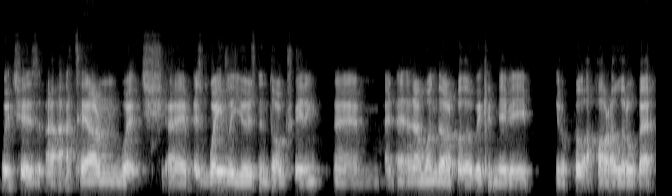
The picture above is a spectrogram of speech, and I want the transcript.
which is a, a term which uh, is widely used in dog training. Um, and, and, I wonder whether we could maybe you know pull it apart a little bit.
